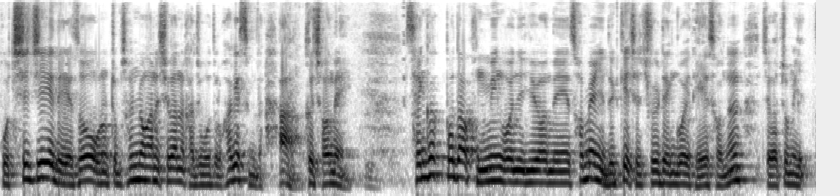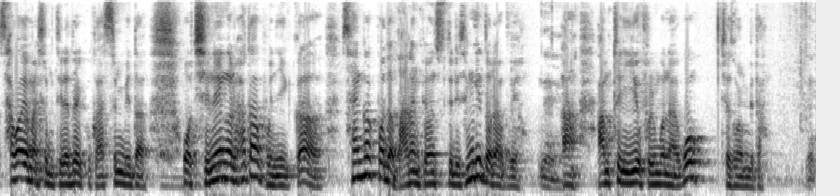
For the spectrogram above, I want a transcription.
그 취지에 대해서 오늘 좀 설명하는 시간을 가져보도록 하겠습니다. 아 그 전에 생각보다 국민권익위원회에 서면이 늦게 제출된 거에 대해서는 제가 좀 사과의 말씀을 드려야 될 것 같습니다. 어, 진행을 하다 보니까 생각보다 많은 변수들이 생기더라고요. 네. 아 아무튼 이유 불문하고 죄송합니다. 네.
